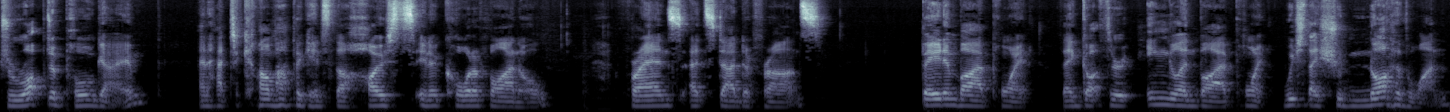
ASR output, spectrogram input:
dropped a pool game, and had to come up against the hosts in a quarterfinal, France at Stade de France. Beaten by a point. They got through England by a point, which they should not have won.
